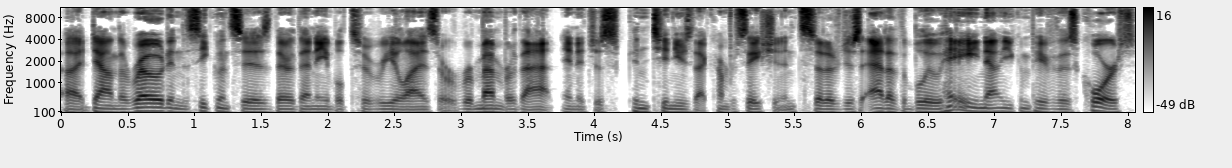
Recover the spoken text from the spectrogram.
uh, down the road in the sequences, they're then able to realize or remember that, and it just continues that conversation instead of just out of the blue, hey, now you can pay for this course.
